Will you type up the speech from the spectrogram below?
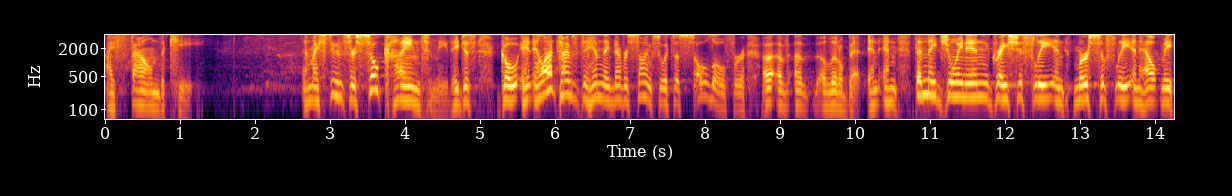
I found the key. And my students are so kind to me. They just go, and a lot of times it's a hymn they've never sung, so it's a solo for a, a, a, little bit. And, and then they join in graciously and mercifully and help me.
